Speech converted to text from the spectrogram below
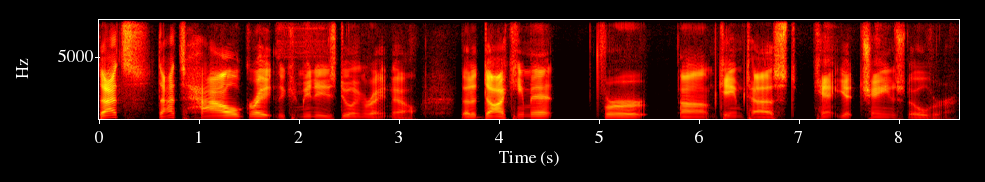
That's that's how great the community is doing right now. That a document for um, game test can't get changed over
